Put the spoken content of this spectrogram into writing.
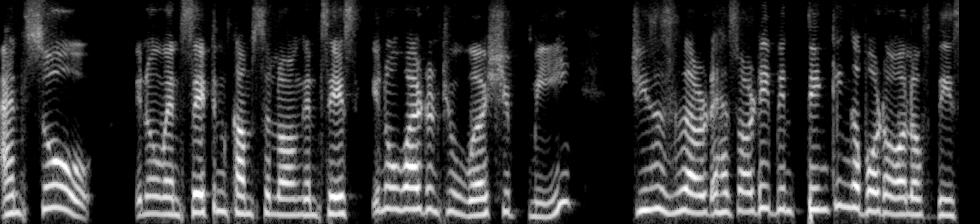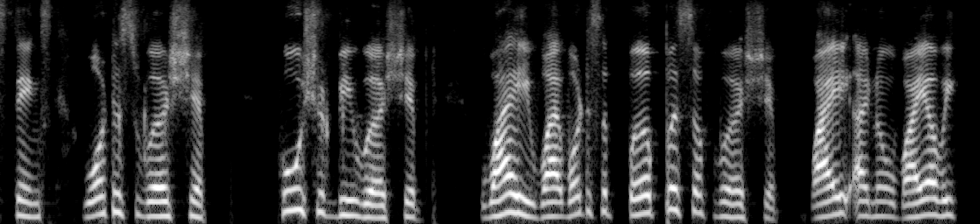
And so, you know, when Satan comes along and says, you know, why don't you worship me? Jesus has already been thinking about all of these things. What is worship? Who should be worshipped? Why? Why? What is the purpose of worship? Why? I know. Why are we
